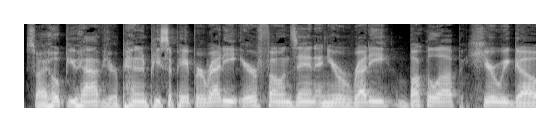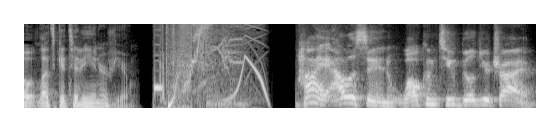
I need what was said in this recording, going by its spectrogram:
So I hope you have your pen and piece of paper ready, earphones in, and you're ready. Buckle up. Here we go. Let's get to the interview. Hi, Allison. Welcome to Build Your Tribe.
